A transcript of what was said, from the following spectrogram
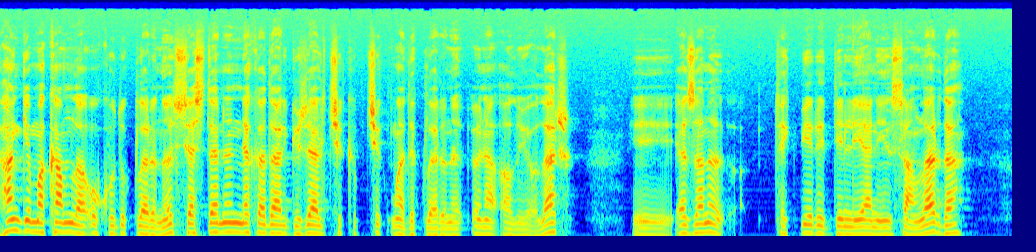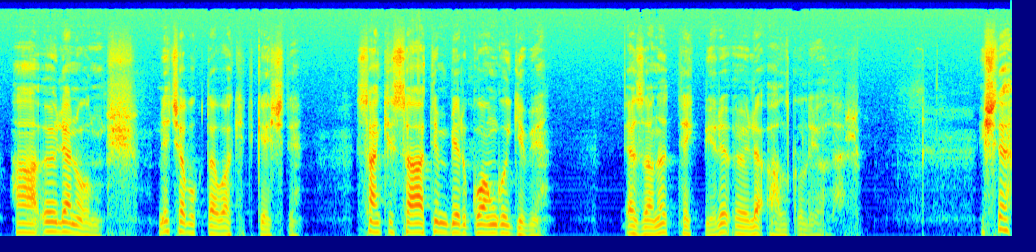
hangi makamla okuduklarını, seslerinin ne kadar güzel çıkıp çıkmadıklarını öne alıyorlar. Ee, ezanı, tekbiri dinleyen insanlar da ha öğlen olmuş, ne çabuk da vakit geçti. Sanki saatin bir gongu gibi ezanı, tekbiri öyle algılıyorlar. İşte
